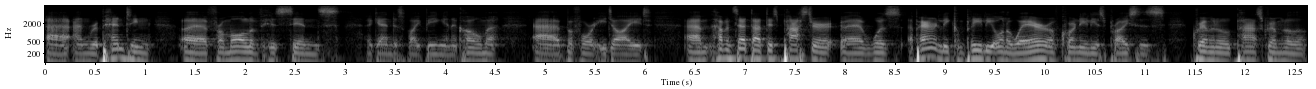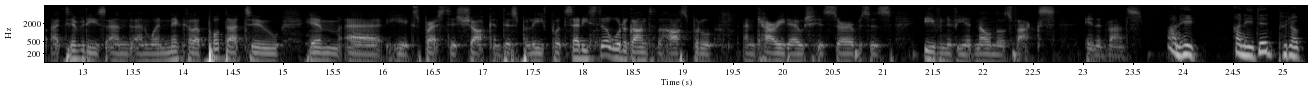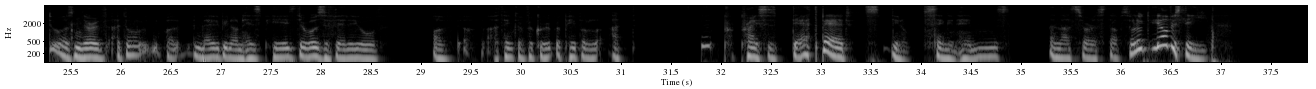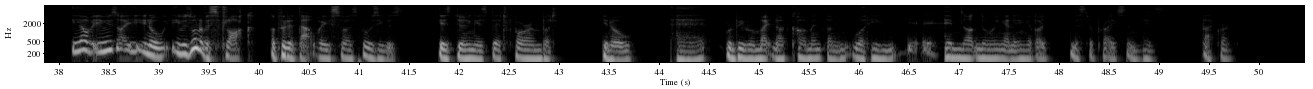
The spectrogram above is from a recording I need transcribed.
uh, and repenting uh, from all of his sins again, despite being in a coma uh, before he died. Um, having said that, this pastor uh, was apparently completely unaware of Cornelius Price's criminal past criminal activities, and, and when Nicola put that to him, uh, he expressed his shock and disbelief, but said he still would have gone to the hospital and carried out his services, even if he had known those facts in advance. And he and he did put up, wasn't there? I don't. Well, it might have been on his page. There was a video of of, I think, of a group of people at Price's deathbed, you know, singing hymns and that sort of stuff. So look, he obviously, he, he was, you know, he was one of his flock. I'll put it that way. So I suppose he was is doing his bit for him. But you know, uh, when people might not comment on what he, him not knowing anything about Mr. Price and his background.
